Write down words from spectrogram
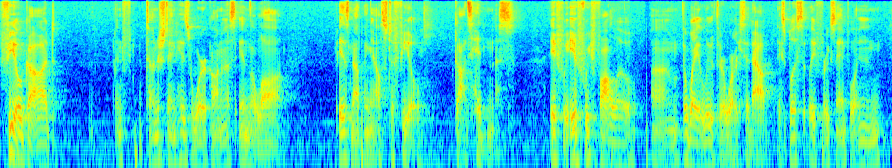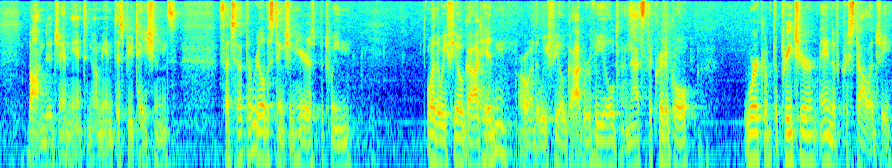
feel God and f- to understand His work on us in the law is nothing else to feel God's hiddenness. If we, if we follow um, the way Luther works it out explicitly, for example, in Bondage and the Antinomian Disputations, such that the real distinction here is between whether we feel God hidden or whether we feel God revealed, and that's the critical work of the preacher and of Christology.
